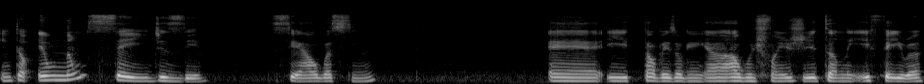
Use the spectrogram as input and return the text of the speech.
Então, eu não sei dizer se é algo assim. É, e talvez alguém, alguns fãs de Tamlin e Feyre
